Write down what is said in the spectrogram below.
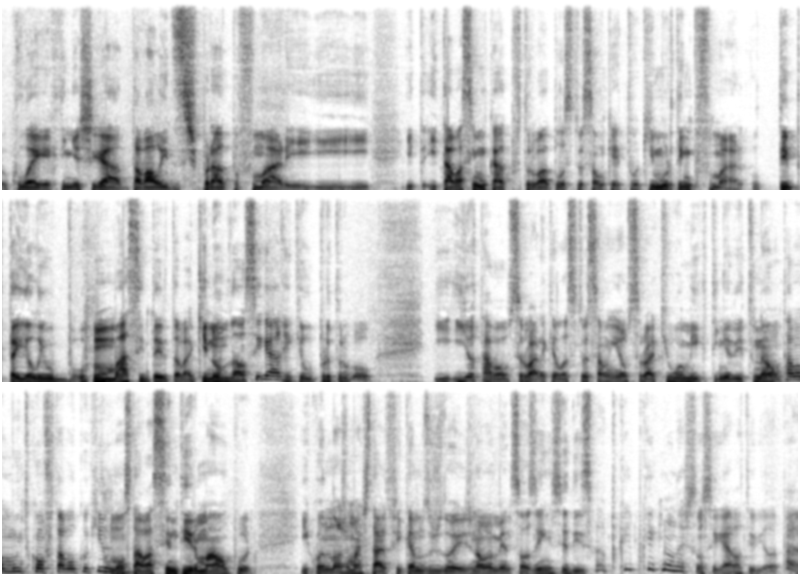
o colega que tinha chegado estava ali desesperado para fumar e, e, estava assim um bocado perturbado pela situação, que é, estou aqui mortinho por fumar. O tipo tem ali o, o maço inteiro também, aqui não me dá o cigarro, aquilo perturbou. E, e, eu estava a observar aquela situação e a observar que o amigo que tinha dito não estava muito confortável com aquilo, uhum. não estava a sentir mal por. E quando nós mais tarde ficamos os dois novamente sozinhos, eu disse: porquê, porquê que não deixas um cigarro? E ele, pá,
